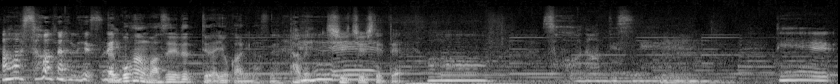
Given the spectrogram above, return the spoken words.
あそうなんですね。ご飯忘れるっていうのはよくありますね。食べ集中してて。ああそうなんですね、うん、で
